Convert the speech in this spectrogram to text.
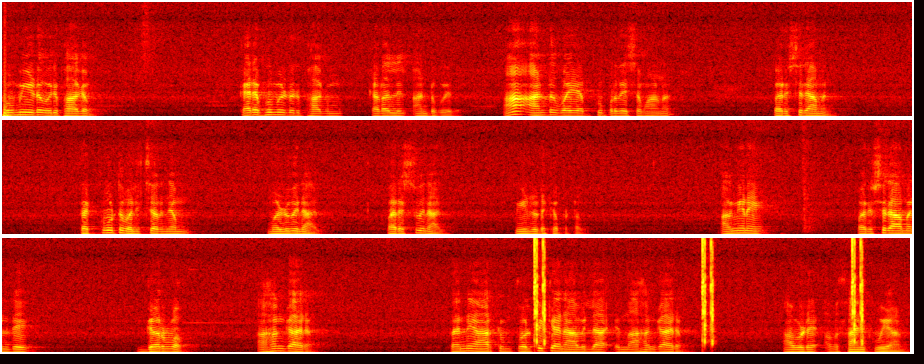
ഭൂമിയുടെ ഒരു ഭാഗം കരഭൂമിയുടെ ഒരു ഭാഗം കടലിൽ ആണ്ടുപോയത്. ആ ആണ്ടുപോയ ഭൂപ്രദേശമാണ് പരശുരാമൻ. തെക്കോട്ട് വലിച്ചെറിഞ്ഞ മഴുവിനാൽ പരശുവിനാൽ വീണ്ടെടുക്കപ്പെട്ടത്. അങ്ങനെ പരശുരാമന്റെ ഗർവം അഹങ്കാരം തന്നെ ആർക്കും തോൽപ്പിക്കാനാവില്ല എന്ന അഹങ്കാരം അവിടെ അവസാനിക്കുകയാണ്.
